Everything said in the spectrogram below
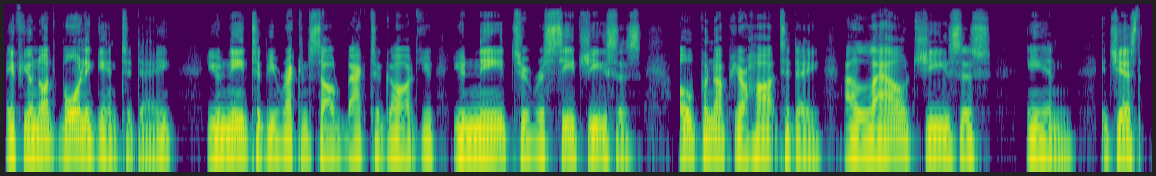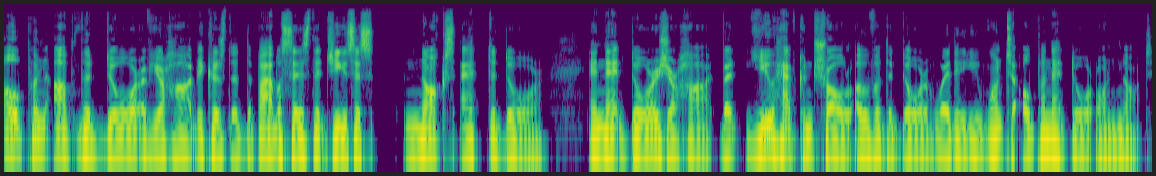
If you're not born again today, you need to be reconciled back to God. You, you need to receive Jesus. Open up your heart today. Allow Jesus in. Just open up the door of your heart because the, the Bible says that Jesus knocks at the door and that door is your heart, but you have control over the door of whether you want to open that door or not.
